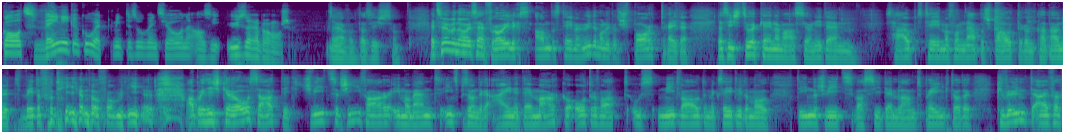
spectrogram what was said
geht es weniger gut mit den Subventionen als in unserer Branche. Ja, das ist so. Jetzt müssen wir noch ein erfreuliches anderes Thema. Wir müssen mal über Sport reden. Das ist zugegebenermaßen ja nicht ähm, das Hauptthema vom Nebelspalter und glaube auch nicht weder von dir noch von mir. Aber es ist großartig. Die Schweizer Skifahrer im Moment, insbesondere eine, der Marco Oderwatt aus Nidwalden, man sieht wieder mal die Innerschweiz, was sie dem Land bringt, oder gewinnt einfach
